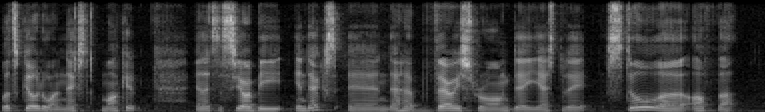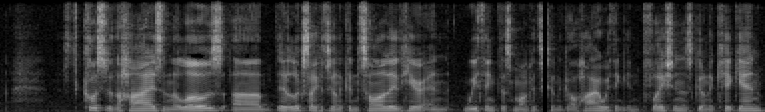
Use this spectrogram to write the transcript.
let's go to our next market, and that's the CRB index, and that had a very strong day yesterday, still uh, off the closer to the highs and the lows. Uh, it looks like it's going to consolidate here, and we think this market's going to go higher. We think inflation is going to kick in,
